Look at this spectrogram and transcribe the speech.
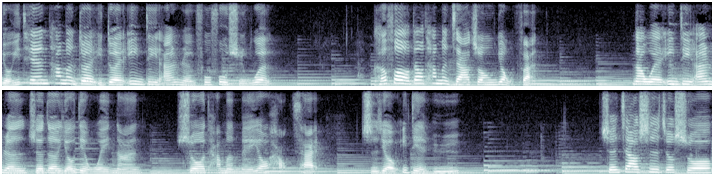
有一天，他们对一对印第安人夫妇询问，可否到他们家中用饭。那位印第安人觉得有点为难，说他们没有好菜，只有一点鱼。宣教士就说，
